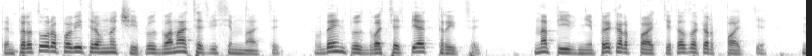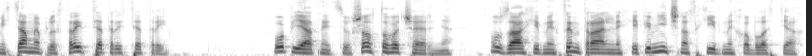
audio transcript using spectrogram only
Температура повітря вночі плюс 12-18, вдень плюс 25-30. На півдні, Прикарпатті та Закарпатті місцями плюс 30-33. У п'ятницю, 6 червня, у західних, центральних і північно-східних областях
